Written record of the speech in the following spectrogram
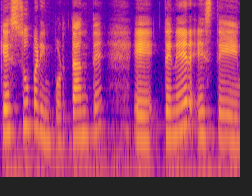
que es súper importante, eh, tener este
